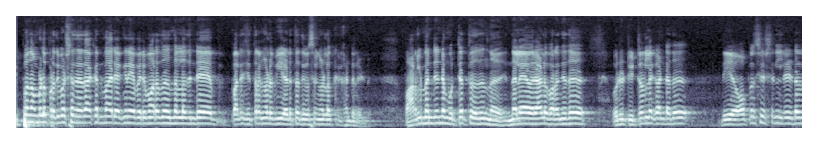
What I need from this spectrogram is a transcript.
ഇപ്പോൾ നമ്മൾ പ്രതിപക്ഷ നേതാക്കന്മാർ എങ്ങനെയാണ് പെരുമാറുന്നത് എന്നുള്ളതിന്റെ പല ചിത്രങ്ങളും ഈ അടുത്ത ദിവസങ്ങളിലൊക്കെ കണ്ടിട്ടുണ്ട്. പാർലമെന്റിന്റെ മുറ്റത്ത് നിന്ന് ഇന്നലെ ഒരാൾ പറഞ്ഞത് ഒരു ട്വിറ്ററിൽ കണ്ടത് the opposition leader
